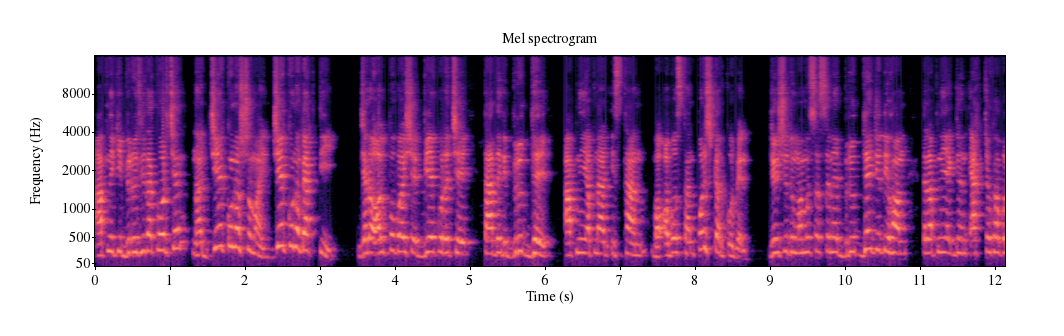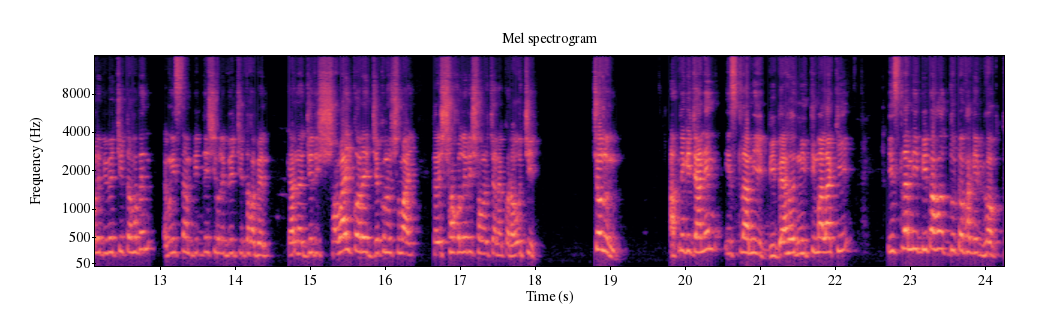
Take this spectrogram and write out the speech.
আপনি কি বিরোধিতা করছেন? না, যে কোনো সময়, যে কোনো ব্যক্তি যারা অল্প বয়সে বিয়ে করেছে, তাদের বিরুদ্ধে আপনি আপনার স্থান বা অবস্থান পরিষ্কার করবেন। যদি শুধু মোহাম্মদ হাসানের বিরুদ্ধে যদি হন, তাহলে আপনি একজন একচোখা বলে বিবেচিত হবেন এবং ইসলাম বিদ্বেষী বলে বিবেচিত হবেন। কেন যদি সবাই করে যে কোনো সময়, তাহলে সকলেরই সমালোচনা করা উচিত। চলুন, আপনি কি জানেন ইসলামী বিবাহ নীতিমালা কি? ইসলামী বিবাহ দুটো ভাগে বিভক্ত।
